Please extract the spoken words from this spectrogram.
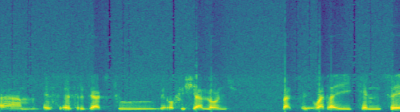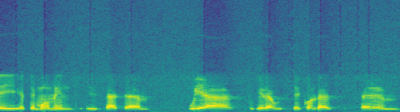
um, as, as regards to the official launch. But uh, what I can say at the moment is that um, we are, together with stakeholders, um,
